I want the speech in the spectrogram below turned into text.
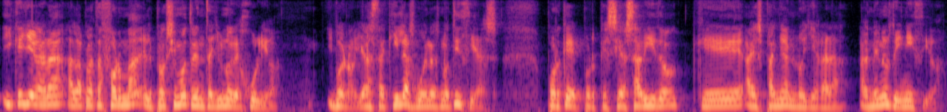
y que llegará a la plataforma el próximo 31 de julio. Y bueno, y hasta aquí las buenas noticias. ¿Por qué? Porque se ha sabido que a España no llegará, al menos de inicio.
